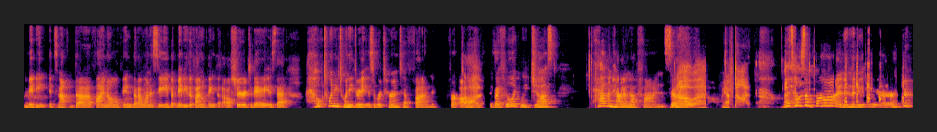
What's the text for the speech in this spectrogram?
maybe it's not the final thing that I want to see, but maybe the final thing that I'll share today is that I hope 2023 is a return to fun for all of us because I feel like we just haven't had enough fun. So no, we have not. Let's have some fun in the new year.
